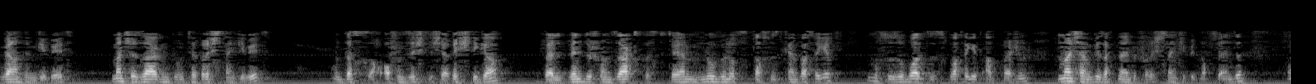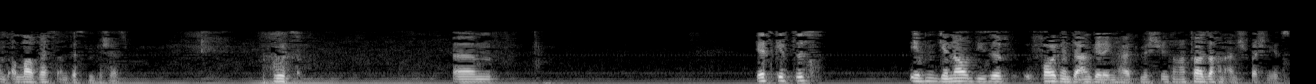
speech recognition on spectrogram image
während dem Gebet. Manche sagen, du unterbrichst dein Gebet und das ist auch offensichtlich richtiger, weil wenn du schon sagst, dass du Tayammum nur benutzt, dass es kein Wasser gibt, musst du sobald es Wasser gibt abbrechen. Und manche haben gesagt, nein, du verrichtest dein Gebet noch zu Ende und Allah weiß am besten Bescheid. Gut. Ähm, jetzt gibt es eben genau diese folgende Angelegenheit möchte ich noch ein paar Sachen ansprechen jetzt.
